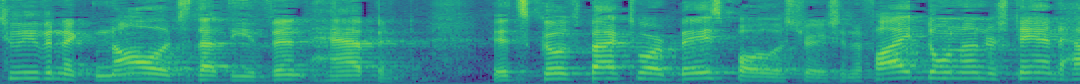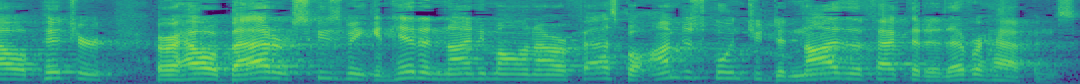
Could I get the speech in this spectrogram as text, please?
to even acknowledge that the event happened. It goes back to our baseball illustration. If I don't understand how a pitcher or how a batter, excuse me, can hit a 90 mile an hour fastball, I'm just going to deny the fact that it ever happens.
